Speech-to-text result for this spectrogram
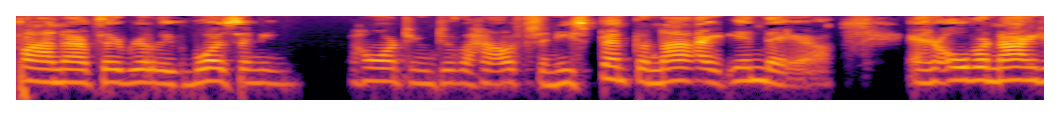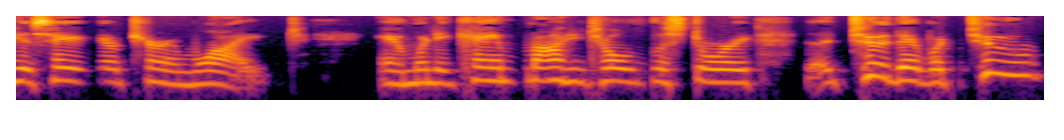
find out if there really was any haunting to the house, and he spent the night in there. And overnight, his hair turned white. And when he came out, he told the story. uh, Two, there were two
